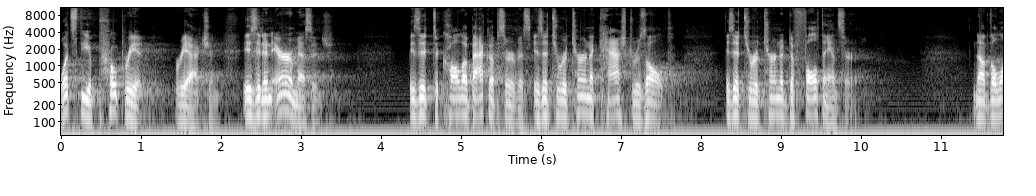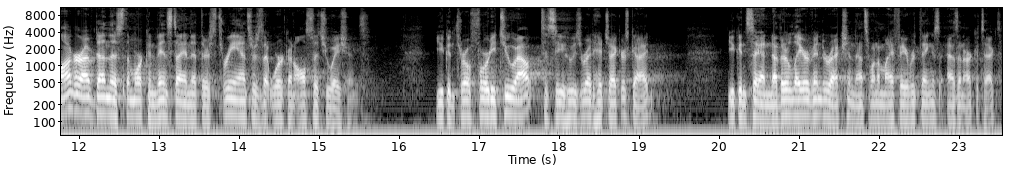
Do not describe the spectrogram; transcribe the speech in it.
What's the appropriate reaction? Is it an error message? Is it to call a backup service? Is it to return a cached result? Is it to return a default answer? Now, the longer I've done this, the more convinced I am that there's three answers that work in all situations. You can throw 42 out to see who's read Hitchhiker's Guide. You can say another layer of indirection. That's one of my favorite things as an architect.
